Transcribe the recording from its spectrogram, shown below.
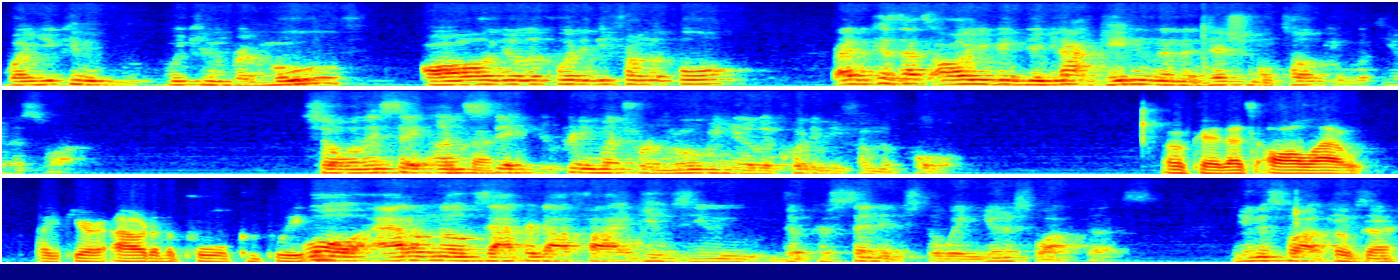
what you can, we can remove all your liquidity from the pool, right? Because that's all you're, gonna- you're not getting an additional token with Uniswap. So when they say unstake, you're pretty much removing your liquidity from the pool. okay, that's all out. Like you're out of the pool completely. Well, I don't know if Zapper.fi gives you the percentage the way Uniswap does. Uniswap gives you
